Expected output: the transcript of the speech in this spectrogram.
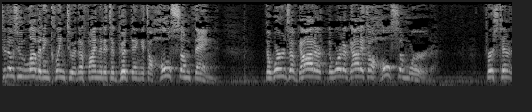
To those who love it and cling to it, they'll find that it's a good thing. It's a wholesome thing. The words of God are, the word of God, it's a wholesome word. First, Tim,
